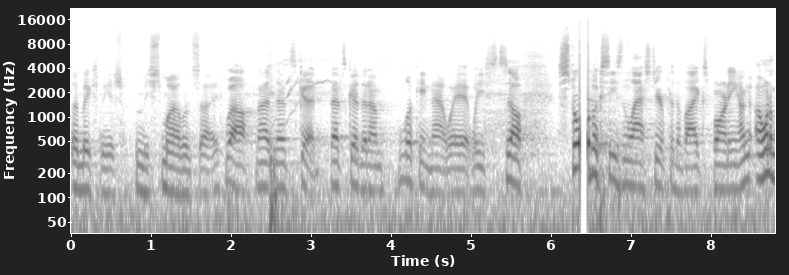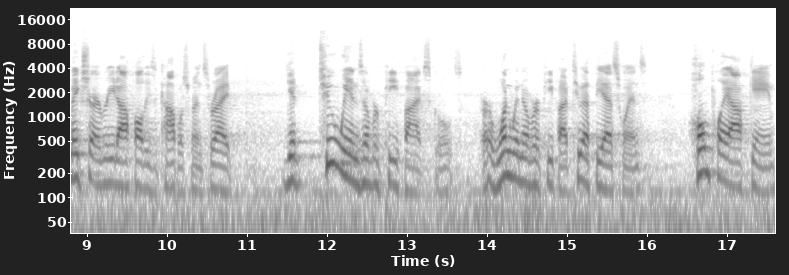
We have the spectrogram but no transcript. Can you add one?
that makes me me smile inside. Well, that, that's good. That's good that I'm looking that way at least. So, storybook season last year for the Vikes, Barney. I, I want to make sure I read off all these accomplishments right. You get two wins over P5 schools, or one win over P5, two FBS wins, home playoff game,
